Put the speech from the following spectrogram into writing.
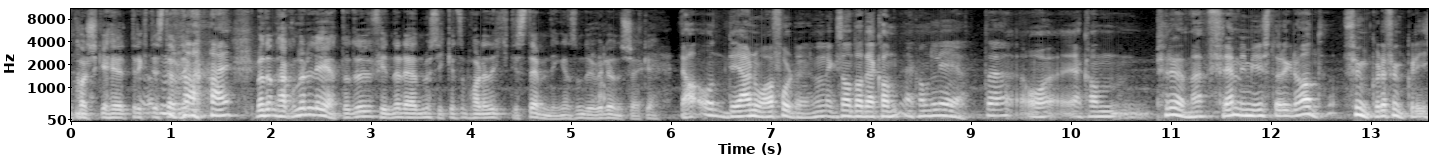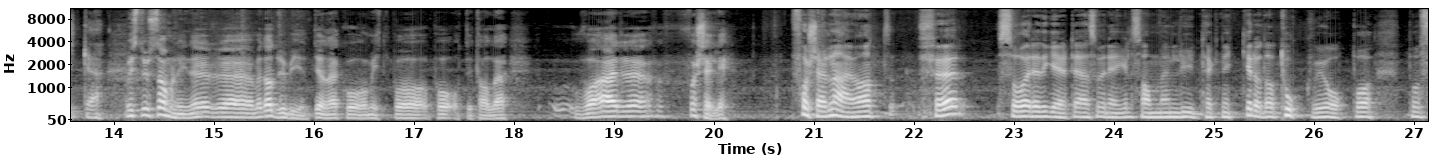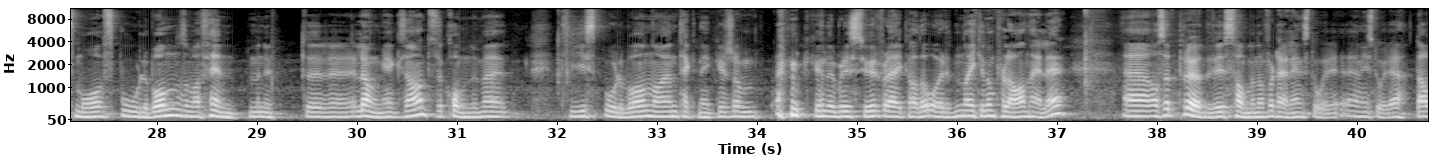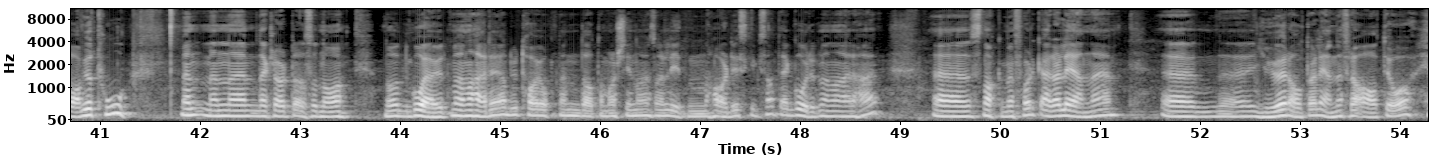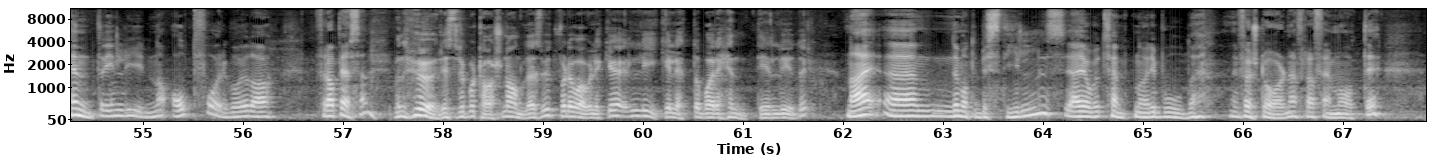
Kanskje ikke helt riktig stemning. Nei. Men den- her kan du lete til du finner den musikken som har den riktige stemningen som du vil understreke. Ja, og det er noe av fordelen. ikke sant? At jeg kan, jeg kan lete, og jeg kan prøve meg frem i mye større grad. Funker det, funker det ikke. Hvis du sammenligner eh, med da du begynte i NRK midt på, på 80-tallet, hva er eh, forskjellig? Forskjellen er jo at før så redigerte jeg som regel sammen med en lydtekniker, og da tok vi jo opp på, på små spolebånd som var 15 minutter eh, lange. ikke sant? Så kom du med ti spolebånd og en tekniker som kunne bli sur fordi jeg ikke hadde orden, og ikke noen plan heller. Eh, og så prøvde vi sammen å fortelle en historie. En historie. Da var vi jo to. Men, men eh, det er klart, altså nå, nå, går jeg ut med denne her. Ja, du tar jo opp med en datamaskin og en sånn liten harddisk. ikke sant? Jeg går ut med denne her. Eh, snakker med folk, er alene. Eh, gjør alt alene fra A til Å. Henter inn lydene. Alt foregår jo da fra PC-en. Men høres reportasjen annerledes ut? For det var vel ikke like lett å bare hente inn lyder? Nei, eh, det måtte bestilles. Jeg jobbet 15 år i Bodø de første årene, fra 85.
